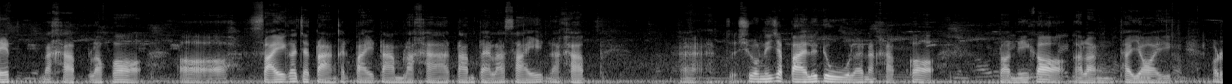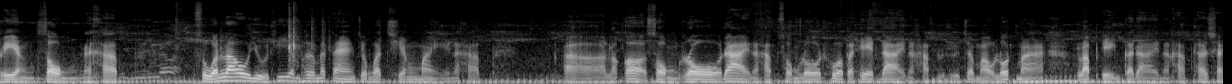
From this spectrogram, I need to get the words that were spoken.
ล็ดนะครับ แล้วก็ไซส์ก็จะต่างกันไปตามราคาตามแต่ละไซส์นะครับอ่าช่วงนี้จะปลายฤดูแล้วนะครับ ก็ตอนนี้ก็กำลังทยอยเรียงส่งนะครับ สวนเราอยู่ที่อำเภอแม่แตงจังหวัดเชียงใหม่นะครับอ่าแล้วก็ส่งโรได้นะครับ ส่งโรทั่วประเทศได้นะครับ หรือจะเหมารถมารับเองก็ได้นะครับ ถ้าใช้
